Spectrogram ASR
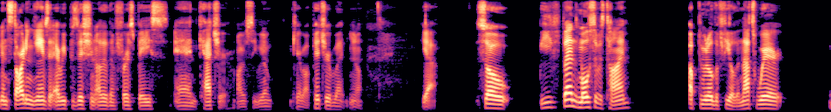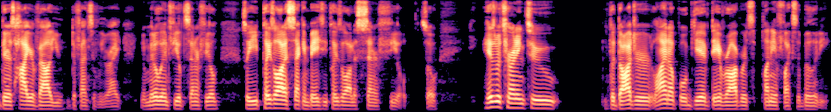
been starting games at every position other than first base and catcher. Obviously, we don't care about pitcher, but you know, yeah. So he spends most of his time up the middle of the field, and that's where there's higher value defensively, right? You know, middle infield, center field. So he plays a lot of second base. He plays a lot of center field. So his returning to the Dodger lineup will give Dave Roberts plenty of flexibility.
